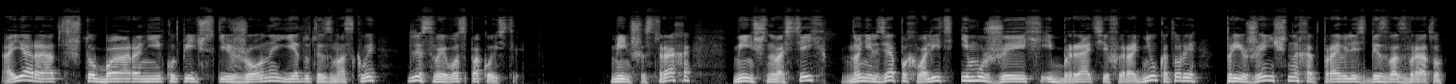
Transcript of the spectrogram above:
А я рад, что барыни и купеческие жены едут из Москвы для своего спокойствия. Меньше страха, меньше новостей, но нельзя похвалить и мужей, и братьев, и родню, которые при женщинах отправились без возврату.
